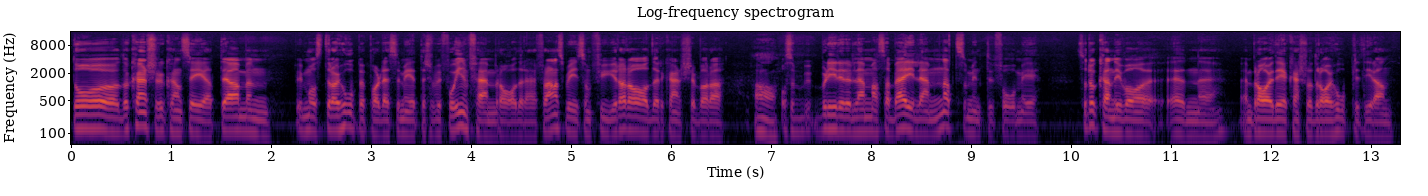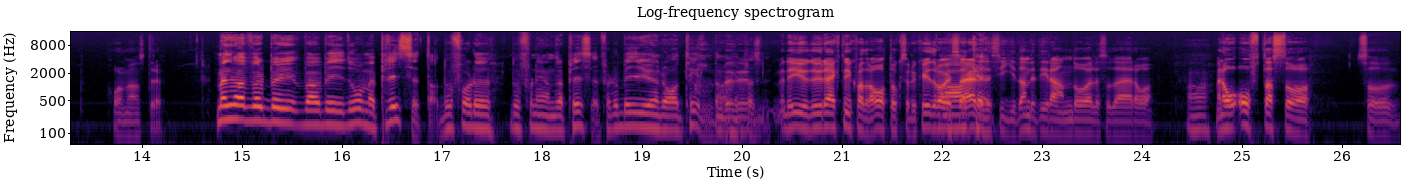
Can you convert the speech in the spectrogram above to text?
Då, då kanske du kan säga att ja, men, vi måste dra ihop ett par decimeter så vi får in fem rader här. För annars blir det som fyra rader kanske bara. Ja. Och så blir det en massa berg lämnat som inte får med. Så då kan det ju vara en, eh, en bra idé kanske att dra ihop lite grann hårmönstret. Men vad, vad, blir- vad blir då med priset då? Då får, du, då får ni ändra priset. För då blir det ju en rad till. Då, Men, men det är ju, du räknar ju kvadrat också. Du kan ju dra Ja, isär okej. det sidan lite grann då eller sådär. Och, Ja. Men oftast så, så,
